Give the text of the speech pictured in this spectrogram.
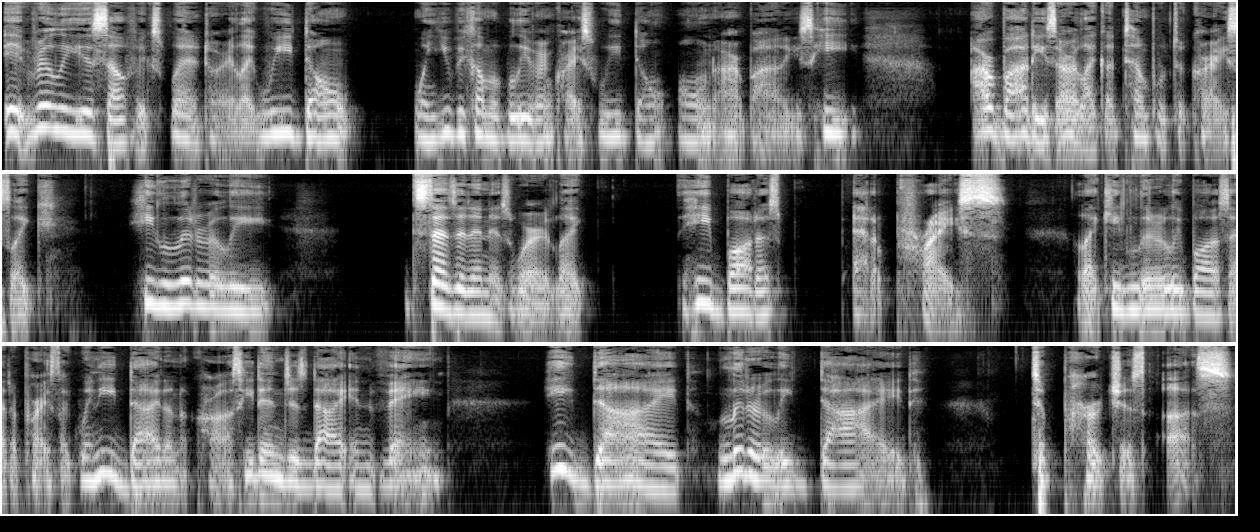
it really is self-explanatory. Like we don't when you become a believer in christ we don't own our bodies. He our bodies are like a temple to christ. Like he literally says it in his word. Like he bought us at a price like he literally bought us at a price. Like when he died on the cross, he didn't just die in vain. He died, literally died to purchase us,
